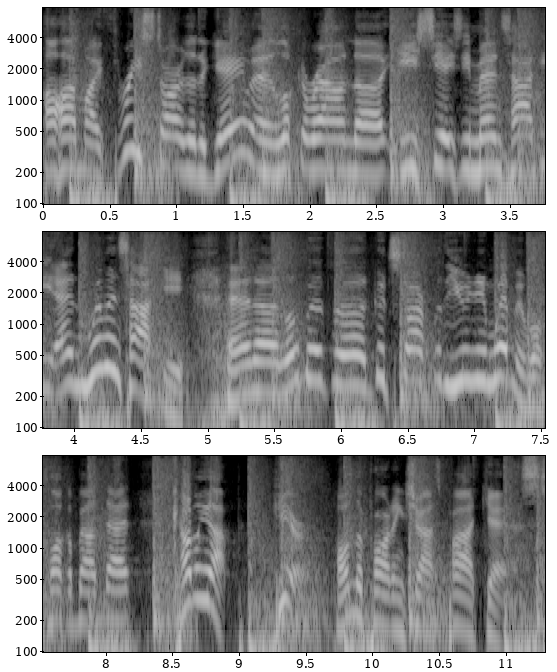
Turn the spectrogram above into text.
I'll have my three stars of the game and look around uh, ECAC men's hockey and women's hockey, and a little bit of a good start for the Union women. We'll talk about that coming up here on the Parting Schotts podcast.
